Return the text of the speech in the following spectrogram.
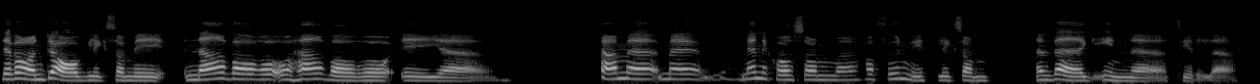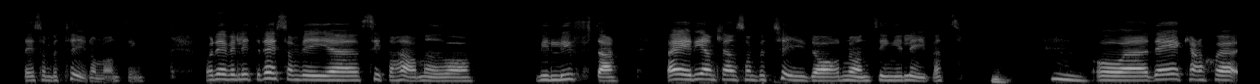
det var en dag liksom i närvaro och härvaro i, eh, ja, med, med människor som eh, har funnit liksom en väg in eh, till eh, det som betyder någonting. Och det är väl lite det som vi sitter här nu och vill lyfta. Vad är det egentligen som betyder någonting i livet? Mm. Och eh, det är kanske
